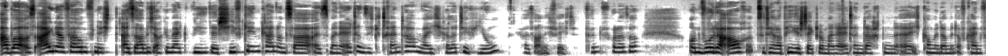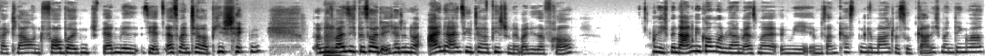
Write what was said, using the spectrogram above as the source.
Aber aus eigener Erfahrung finde ich, also habe ich auch gemerkt, wie der schief gehen kann. Und zwar, als meine Eltern sich getrennt haben, war ich relativ jung. Ich weiß auch nicht, vielleicht fünf oder so. Und wurde auch zur Therapie gesteckt, weil meine Eltern dachten, äh, ich komme damit auf keinen Fall klar. Und vorbeugend werden wir sie jetzt erstmal in Therapie schicken. Und das mhm. weiß ich bis heute. Ich hatte nur eine einzige Therapiestunde bei dieser Frau. Und ich bin da angekommen und wir haben erstmal irgendwie im Sandkasten gemalt, was so gar nicht mein Ding war.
